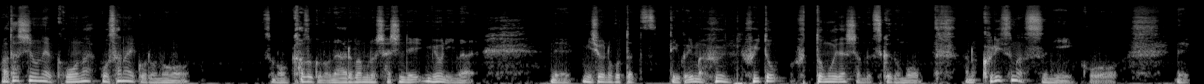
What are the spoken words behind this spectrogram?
私のね、こうな幼い頃の、その家族のね、アルバムの写真で妙に今、ね、印象に残ったっていうか、今ふ、ふいと、ふっと思い出したんですけども、あの、クリスマスに、こう、ね、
